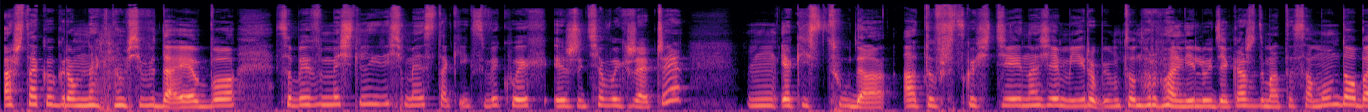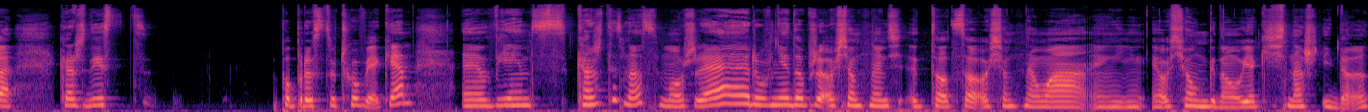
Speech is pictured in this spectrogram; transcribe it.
aż tak ogromne, jak nam się wydaje, bo sobie wymyśliliśmy z takich zwykłych życiowych rzeczy mm, jakieś cuda, a to wszystko się dzieje na ziemi i robią to normalnie ludzie. Każdy ma tę samą dobę, każdy jest po prostu człowiekiem, e, więc każdy z nas może równie dobrze osiągnąć to, co osiągnęła, e, osiągnął jakiś nasz idol,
